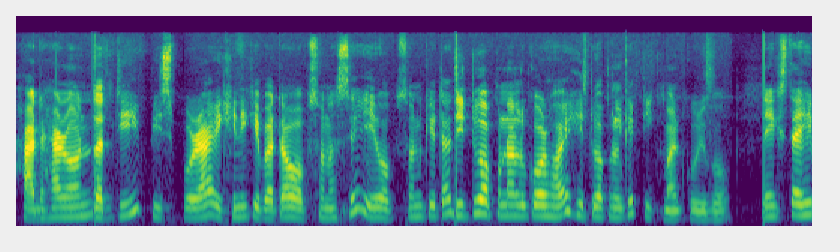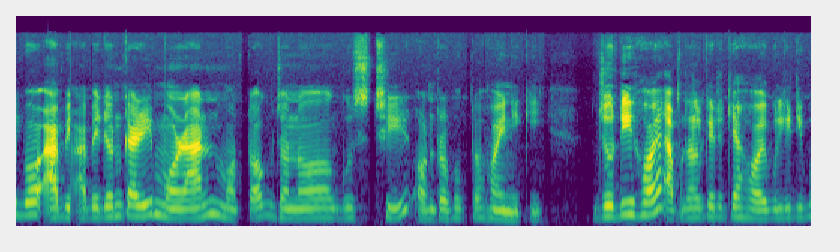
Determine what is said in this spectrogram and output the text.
সাধাৰণ জাতি পিছপৰা এইখিনি কেইবাটাও অপশ্যন আছে এই অপশ্যনকেইটা যিটো আপোনালোকৰ হয় সেইটো আপোনালোকে টিক মাৰ্ক কৰিব। নেক্সট আহিব আবে আবেদনকাৰী মৰাণ মটক জনগোষ্ঠীৰ অন্তৰ্ভুক্ত হয় নেকি? যদি হয় আপোনালোকে তেতিয়া হয় বুলি দিব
